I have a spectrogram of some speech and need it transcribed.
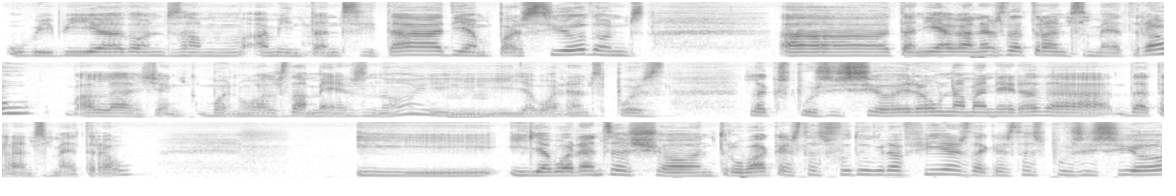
ho vivia doncs, amb, amb intensitat i amb passió, doncs eh, tenia ganes de transmetre-ho a la gent, bueno, als de més, no? I, mm -hmm. i llavors pues, l'exposició era una manera de, de transmetre-ho. I, I llavors això, en trobar aquestes fotografies d'aquesta exposició,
